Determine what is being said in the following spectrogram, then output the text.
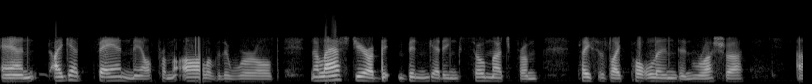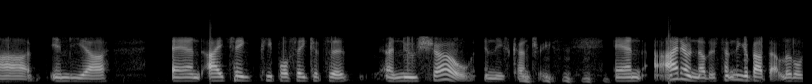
And I get fan mail from all over the world. Now, last year I've been getting so much from places like Poland and Russia, uh, India, and I think people think it's a a new show in these countries. and I don't know, there's something about that little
